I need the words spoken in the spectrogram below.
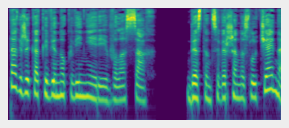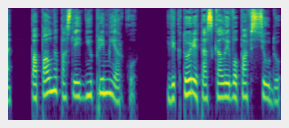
так же, как и венок Венерии в волосах. Дестон совершенно случайно попал на последнюю примерку. Виктория таскала его повсюду.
